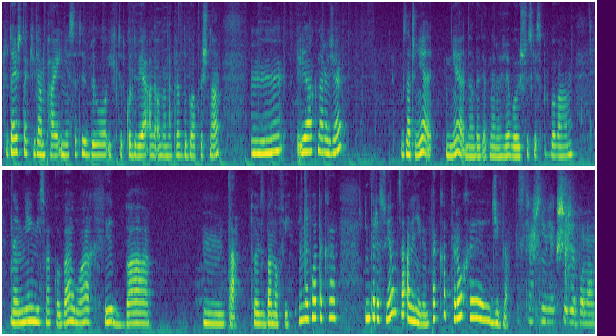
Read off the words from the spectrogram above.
Tutaj jest taki lampaj i niestety było ich tylko dwie, ale ona naprawdę była pyszna. Mm, jak na razie, znaczy nie, nie nawet jak na razie, bo już wszystkie spróbowałam. Najmniej mi smakowała chyba mm, ta, to jest banoffee. I ona była taka interesująca, ale nie wiem, taka trochę dziwna. Strasznie mnie krzyże bolą.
